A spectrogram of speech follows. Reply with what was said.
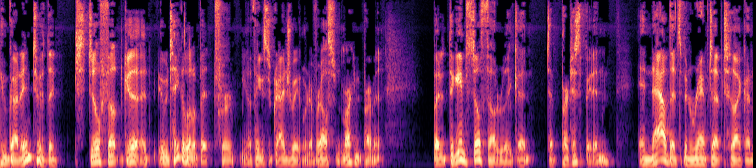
who got into it they still felt good it would take a little bit for you know things to graduate and whatever else from the marketing department but the game still felt really good to participate in and now that's been ramped up to like an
